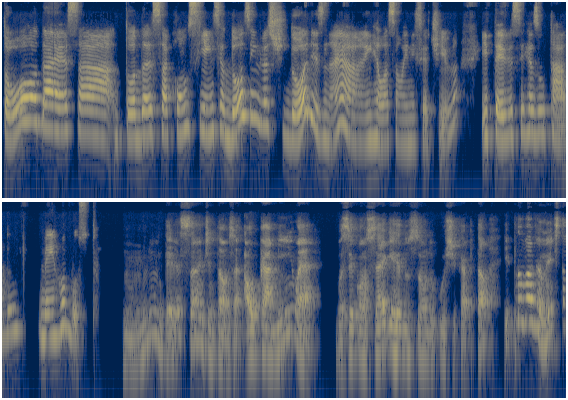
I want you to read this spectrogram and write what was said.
toda essa toda essa consciência dos investidores, né, em relação à iniciativa, e teve esse resultado bem robusto. Hum, interessante, então. O caminho é você consegue redução do custo de capital e provavelmente está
